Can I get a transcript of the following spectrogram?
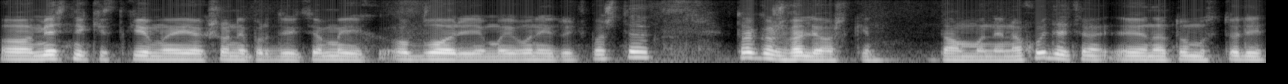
М'ясні кістки, ми, якщо не продаються, ми їх обварюємо і вони йдуть в паштет. Також галяшки. Там вони знаходяться е, на тому столі.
